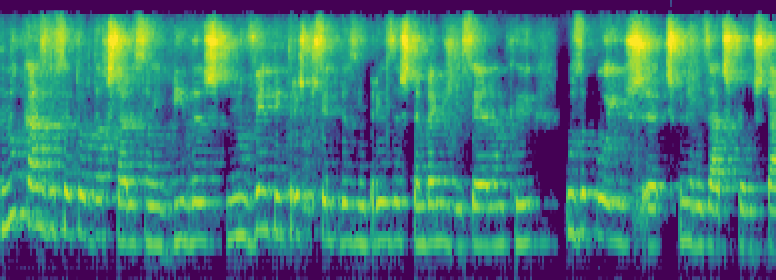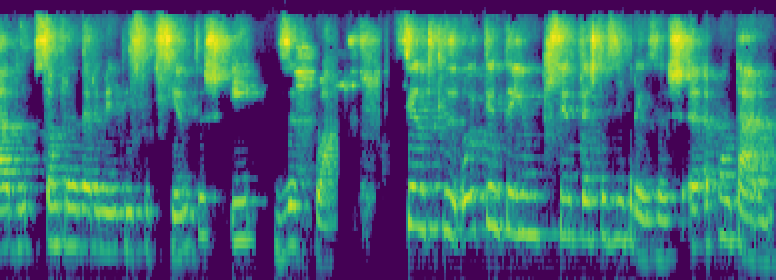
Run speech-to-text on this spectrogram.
No caso do setor da restauração e bebidas, 93% das empresas também nos disseram que os apoios eh, disponibilizados pelo Estado são verdadeiramente insuficientes e desadequados sendo que 81% destas empresas uh, apontaram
